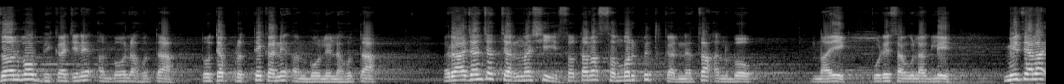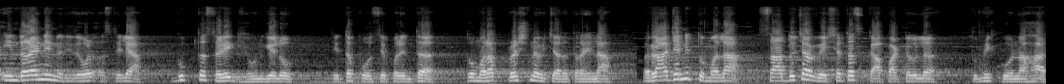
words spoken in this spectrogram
जो अनुभव भिकाजीने अनुभवला होता तो त्या प्रत्येकाने अनुभवलेला होता. राजांच्या चरणाशी स्वतःला समर्पित करण्याचा अनुभव. नाईक पुढे सांगू लागले मी त्याला इंद्रायणी नदीजवळ असलेल्या गुप्त स्थळी घेऊन गेलो. तिथं पोहोचेपर्यंत तो मला प्रश्न विचारत राहिला. राजाने तुम्हाला साधूच्या वेशातच का पाठवलं? तुम्ही कोण आहात?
